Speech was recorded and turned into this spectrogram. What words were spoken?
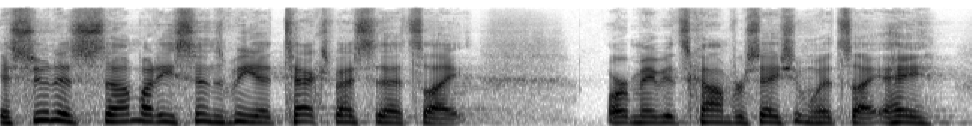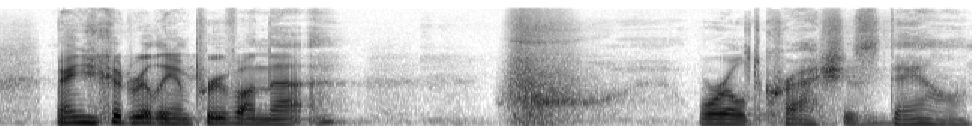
As soon as somebody sends me a text message that's like, or maybe it's conversation where it's like, hey, man, you could really improve on that. World crashes down.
